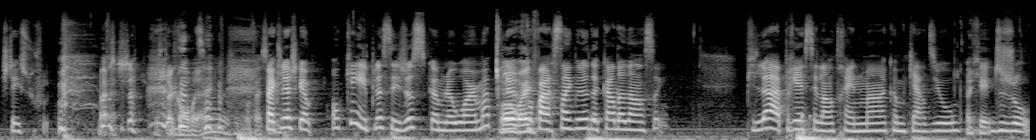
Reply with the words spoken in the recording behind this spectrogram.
j'étais essoufflé. Je te comprends. pas. Fait que là, je suis comme, OK, puis là, c'est juste comme le warm-up. Puis Ouais, là, il ouais. faut faire 5 minutes de corde à danser. Puis là, après, c'est l'entraînement comme cardio du jour.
